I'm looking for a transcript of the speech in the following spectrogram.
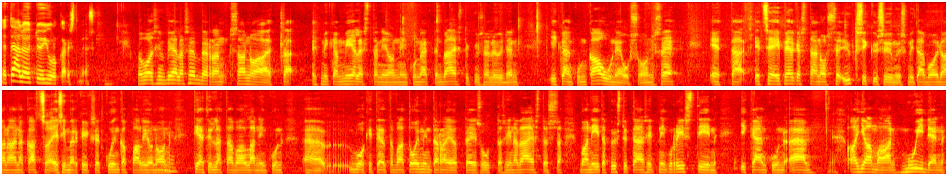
Ja tämä löytyy julkarista myöskin. Mä voisin vielä sen verran sanoa, että, että mikä mielestäni on niin kuin näiden väestökyselyiden ikään kuin kauneus on se, että, että se ei pelkästään ole se yksi kysymys, mitä voidaan aina katsoa esimerkiksi, että kuinka paljon on mm. tietyllä tavalla niin kuin, äh, luokiteltavaa toimintarajoitteisuutta siinä väestössä, vaan niitä pystytään sitten niin kuin ristiin ikään kuin äh, ajamaan muiden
